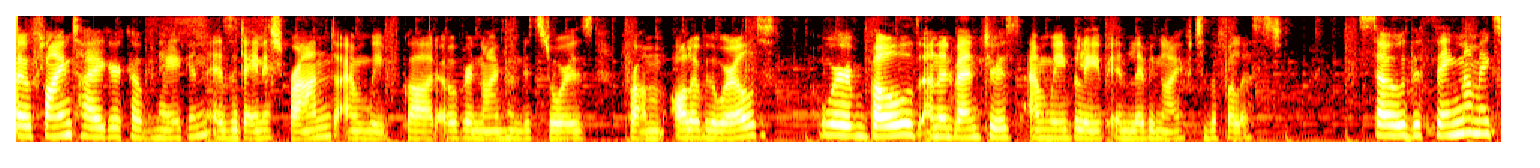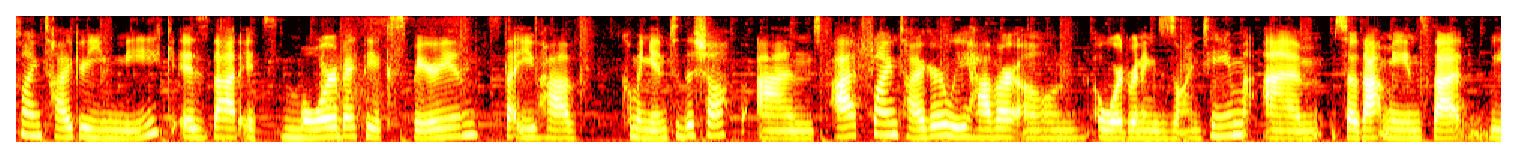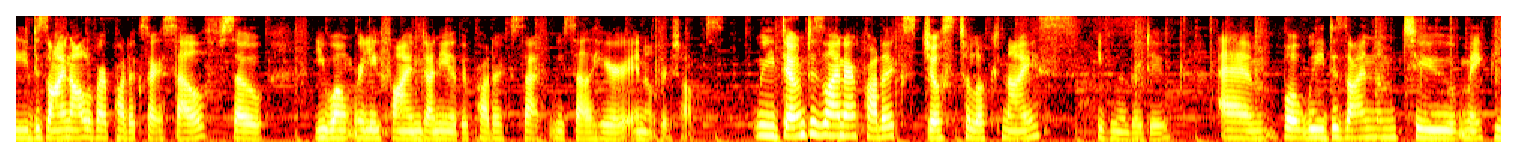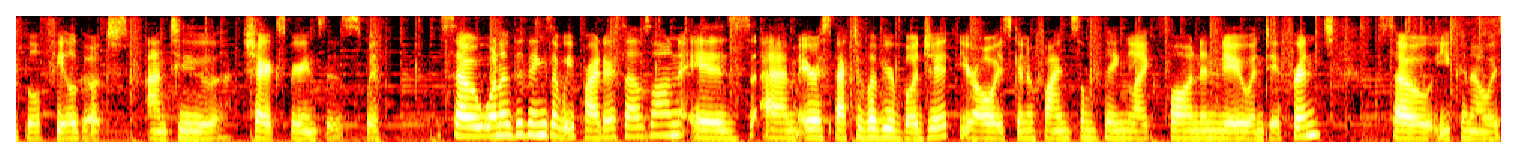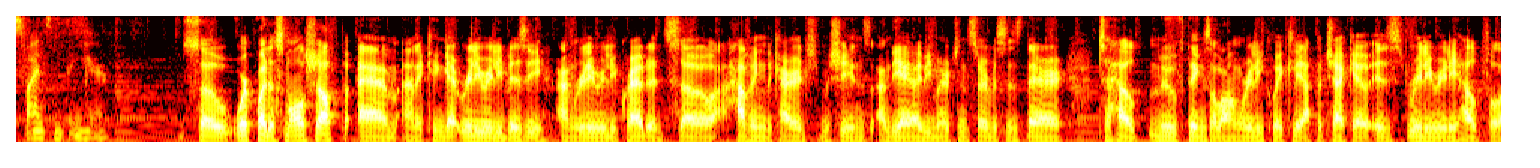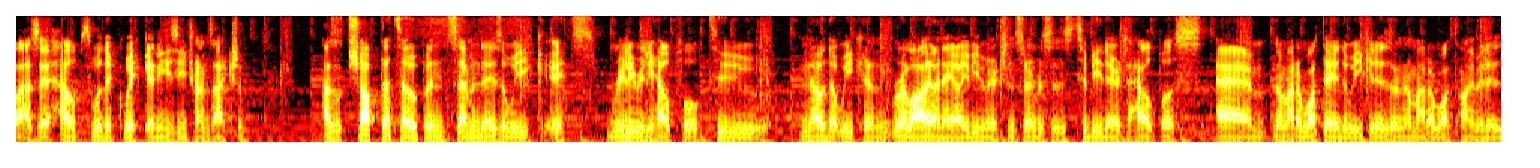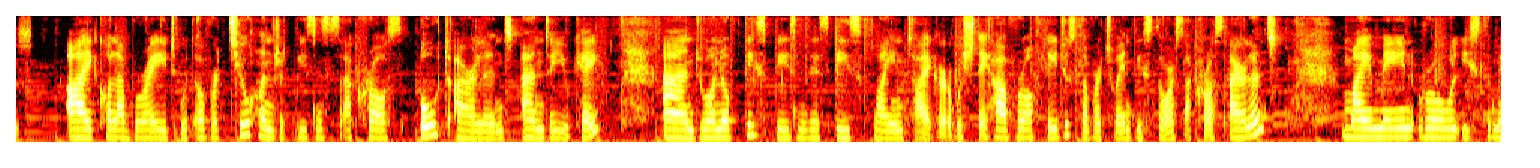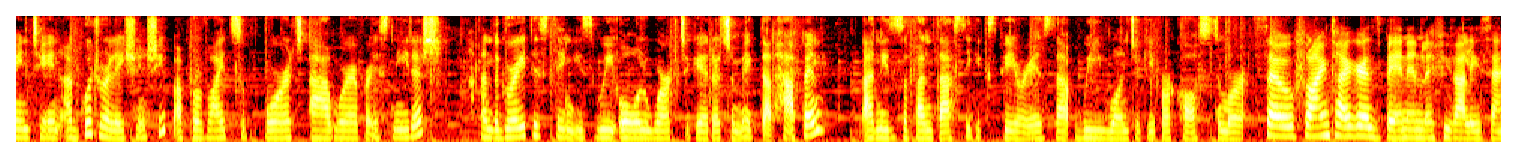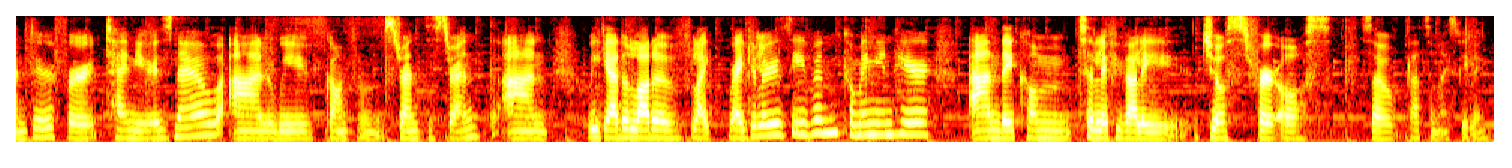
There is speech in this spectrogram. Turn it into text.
So Flying Tiger Copenhagen is a Danish brand and we've got over 900 stores from all over the world. We're bold and adventurous and we believe in living life to the fullest. So the thing that makes Flying Tiger unique is that it's more about the experience that you have coming into the shop and at Flying Tiger we have our own award-winning design team um, so that means that we design all of our products ourselves so you won't really find any other products that we sell here in other shops. We don't design our products just to look nice even though they do um, but we design them to make people feel good and to share experiences with so one of the things that we pride ourselves on is um, irrespective of your budget, you're always going to find something like fun and new and different. So you can always find something here. So we're quite a small shop um, and it can get really, really busy and really, really crowded. So having the carriage machines and the AIB merchant services there to help move things along really quickly at the checkout is really, really helpful as it helps with a quick and easy transaction. As a shop that's open seven days a week, it's really, really helpful to know that we can rely on AIB Merchant Services to be there to help us, um, no matter what day of the week it is or no matter what time it is. I collaborate with over 200 businesses across both Ireland and the UK. And one of these businesses is Flying Tiger, which they have roughly just over 20 stores across Ireland. My main role is to maintain a good relationship and provide support uh, wherever it's needed. And the greatest thing is we all work together to make that happen and it's a fantastic experience that we want to give our customer. So Flying Tiger has been in Liffey Valley Centre for 10 years now and we've gone from strength to strength and we get a lot of like regulars even coming in here and they come to Liffey Valley just for us. So that's a nice feeling.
